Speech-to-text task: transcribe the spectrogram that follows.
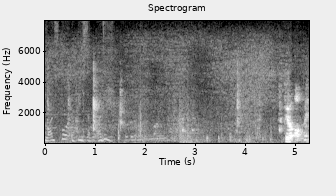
Who'd have thought a blood sport would be so bloody? People on me.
